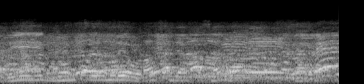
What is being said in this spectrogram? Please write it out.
ते एक दोन कॉलमवर एवढा म्हणजे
